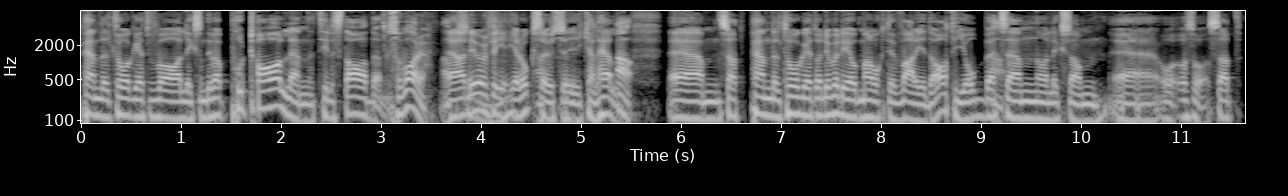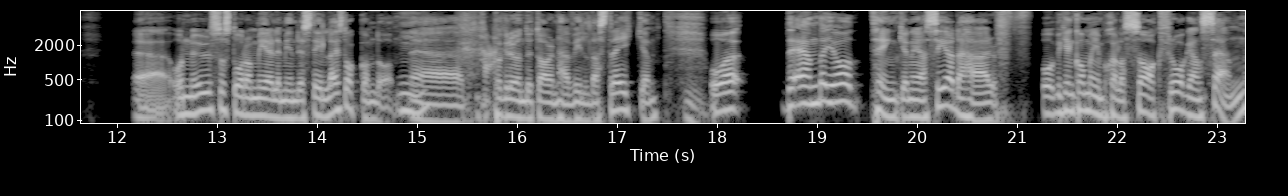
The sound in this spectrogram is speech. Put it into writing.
pendeltåget var, liksom, det var portalen till staden. Så var det. Ja, det var för er också Absolut. ute i Kallhäll. Ja. Um, så att pendeltåget, och det var det man åkte varje dag till jobbet ja. sen och, liksom, och, och så. så att, Uh, och nu så står de mer eller mindre stilla i Stockholm då, mm. uh, på grund av den här vilda strejken. Mm. Och det enda jag tänker när jag ser det här, och vi kan komma in på själva sakfrågan sen,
